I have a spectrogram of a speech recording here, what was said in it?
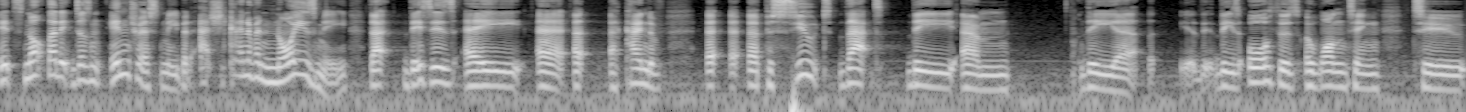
it's not that it doesn't interest me but actually kind of annoys me that this is a a, a, a kind of a, a, pursuit that the um the uh, these authors are wanting to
